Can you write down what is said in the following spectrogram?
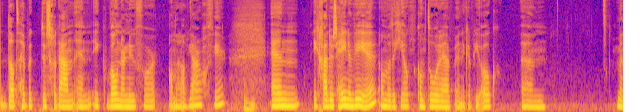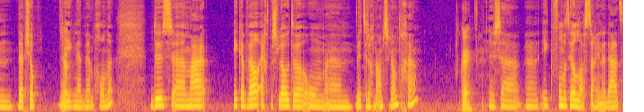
dat heb ik dus gedaan. En ik woon daar nu voor anderhalf jaar ongeveer. Mhm. En ik ga dus heen en weer, omdat ik hier ook kantoor heb. En ik heb hier ook ehm, mijn webshop, die Ja. ik net ben begonnen. Dus, eh, maar ik heb wel echt besloten om ehm, weer terug naar Amsterdam te gaan. oké. Dus eh, eh, ik vond het heel lastig, inderdaad.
